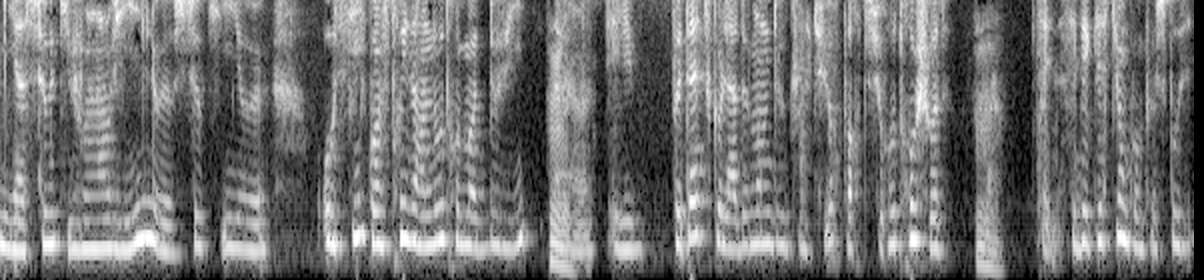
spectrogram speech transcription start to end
y a ceux qui vont en ville, ceux qui aussi construisent un autre mode de vie. et peut-être que la demande de culture porte sur autre chose. C'est des questions qu'on peut se poser.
